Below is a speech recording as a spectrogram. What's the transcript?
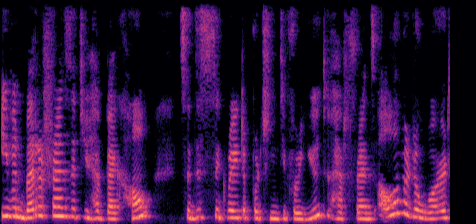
even better friends that you have back home. So this is a great opportunity for you to have friends all over the world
